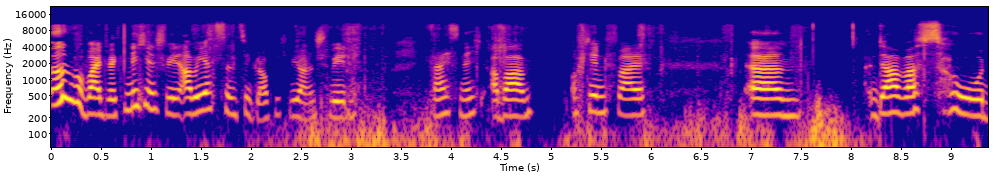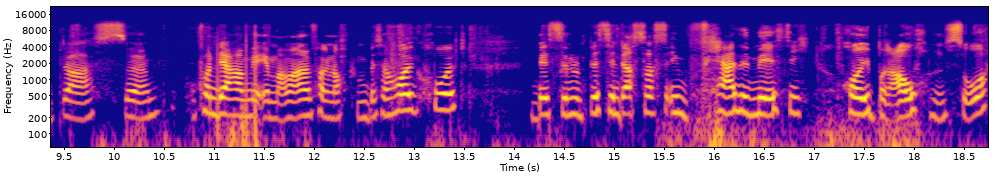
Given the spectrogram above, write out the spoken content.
irgendwo weit weg, nicht in Schweden. Aber jetzt sind sie, glaube ich, wieder in Schweden. Ich weiß nicht, aber auf jeden Fall, ähm, da war es so, dass äh, von der haben wir eben am Anfang noch ein bisschen Heu geholt. Bisschen und bisschen das, was eben pferdemäßig Heu brauchen, so.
